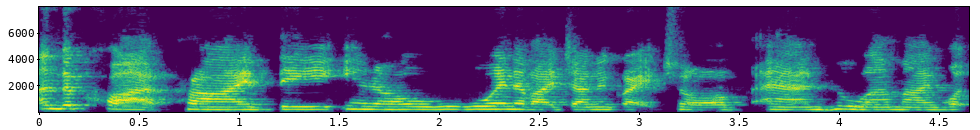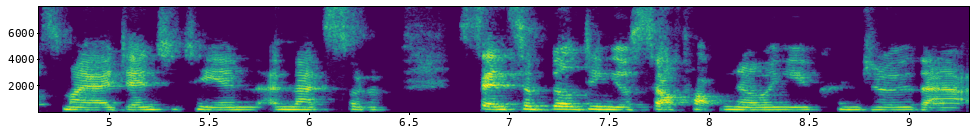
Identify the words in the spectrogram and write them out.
and the quiet pride, the, you know, when have I done a great job and who am I, what's my identity, and, and that sort of sense of building yourself up, knowing you can do that.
